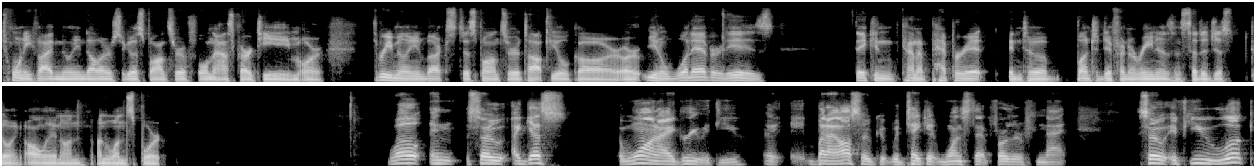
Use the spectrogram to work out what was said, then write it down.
$25 million to go sponsor a full NASCAR team or 3 million bucks to sponsor a top fuel car or, you know, whatever it is, they can kind of pepper it into a bunch of different arenas instead of just going all in on, on one sport. Well, and so I guess one, I agree with you, eh, but I also could, would take it one step further from that. So if you look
